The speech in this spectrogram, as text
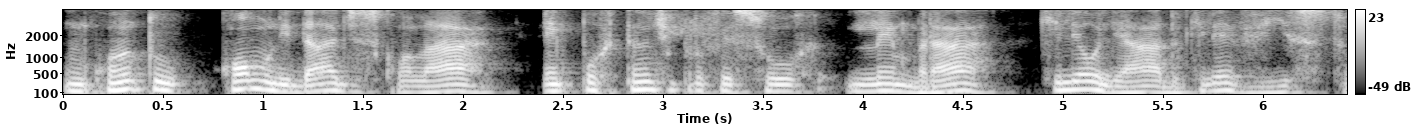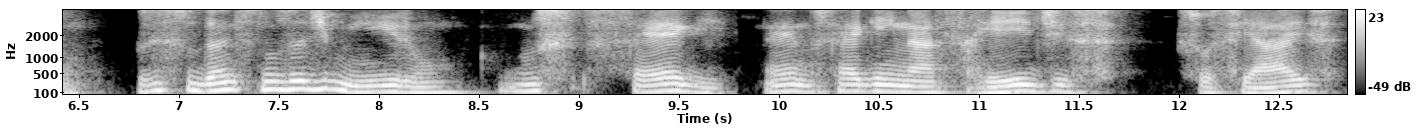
Enquanto comunidade escolar, é importante o professor lembrar que ele é olhado, que ele é visto. Os estudantes nos admiram, nos seguem, né? nos seguem nas redes sociais.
